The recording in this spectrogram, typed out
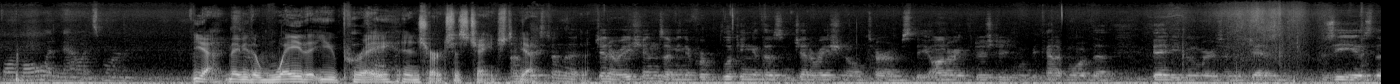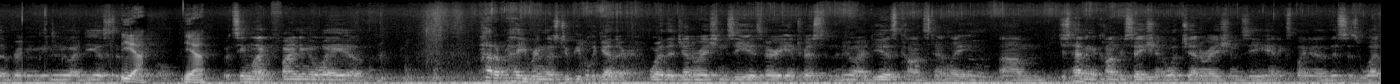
formal and now it's more. Yeah. Maybe the way that you pray in church has changed. Um, Yeah. Based on the generations, I mean, if we're looking at those in generational terms, the honoring tradition would be kind of more of the baby boomers and the Gen Z is the bringing the new ideas to the Yeah. table. Yeah. It would seem like finding a way of how to how you bring those two people together, where the Generation Z is very interested in the new ideas constantly. Um, just having a conversation with Generation Z and explaining that this is what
